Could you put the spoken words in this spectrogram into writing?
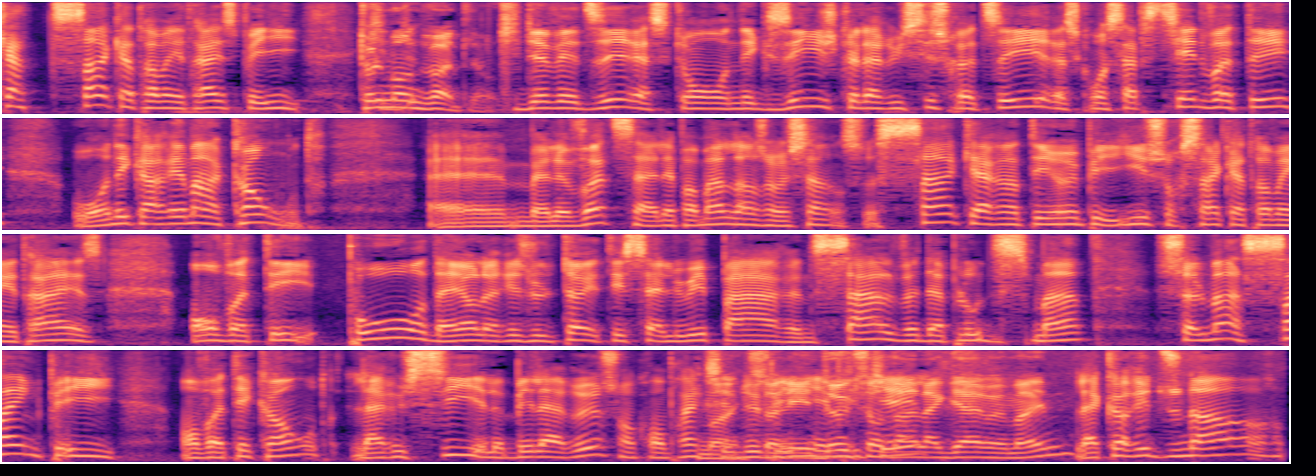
493 pays. Tout le monde de- vote, là. Qui devaient dire, est-ce qu'on exige que la Russie se retire? Est-ce qu'on s'abstient de voter? Ou on est carrément contre? Euh, mais le vote, ça allait pas mal dans un sens. 141 pays sur 193 ont voté pour. D'ailleurs, le résultat a été salué par une salve d'applaudissements. Seulement cinq pays ont voté contre. La Russie et le Bélarus. On comprend que Ouais, c'est deux pays les deux qui sont dans la guerre eux-mêmes. La Corée du Nord,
